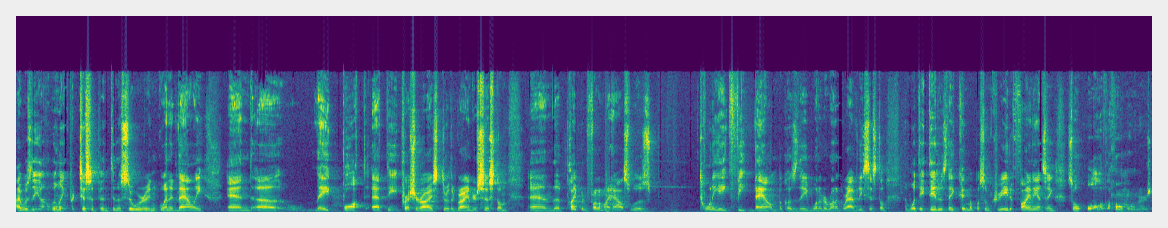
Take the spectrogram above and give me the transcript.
I was the unwilling participant in a sewer in Gwynedd Valley, and uh, they balked at the pressurized or the grinder system, and the pipe in front of my house was 28 feet down because they wanted to run a gravity system. And what they did is they came up with some creative financing. So all of the homeowners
